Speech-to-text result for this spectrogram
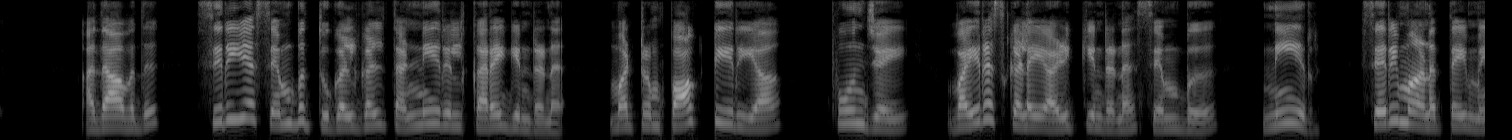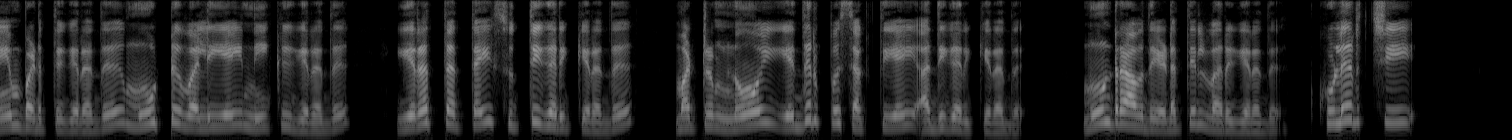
அதாவது சிறிய செம்பு துகள்கள் தண்ணீரில் கரைகின்றன மற்றும் பாக்டீரியா பூஞ்சை வைரஸ்களை அழிக்கின்றன. செம்பு நீர் செரிமானத்தை மேம்படுத்துகிறது மூட்டு வலியை நீக்குகிறது இரத்தத்தை சுத்திகரிக்கிறது மற்றும் நோய் எதிர்ப்பு சக்தியை அதிகரிக்கிறது. மூன்றாவது இடத்தில் வருகிறது. குளிர்ச்சி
